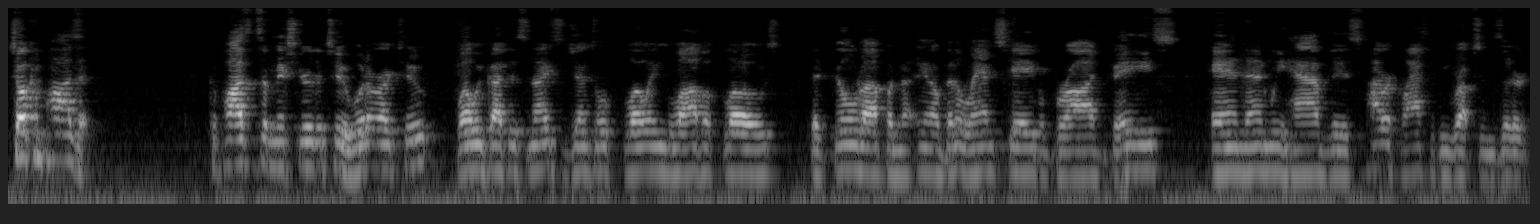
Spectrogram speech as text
So composite. Composite's a mixture of the two. What are our two? Well, we've got this nice, gentle, flowing lava flows that build up a you know bit of landscape, a broad base, and then we have these pyroclastic eruptions that are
